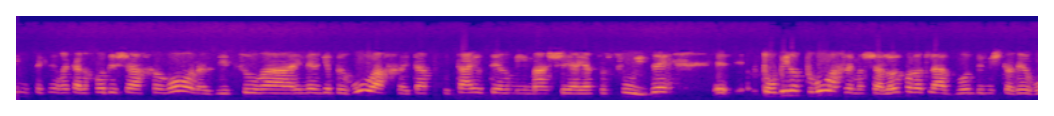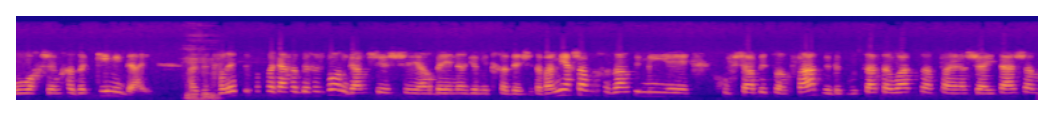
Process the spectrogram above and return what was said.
אם מסתכלים רק על החודש האחרון, אז ייצור האנרגיה ברוח הייתה פחותה יותר ממה שהיה צפוי. זה, אה, טורבינות רוח למשל לא יכולות לעבוד במשטרי רוח שהם חזקים מדי. Mm-hmm. אז זה דברים שצריך לקחת בחשבון גם כשיש אה, הרבה אנרגיה מתחדשת. אבל אני עכשיו חזרתי מחופשה בצרפת ובקבוצת הוואטסאפ אה, שהייתה שם,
